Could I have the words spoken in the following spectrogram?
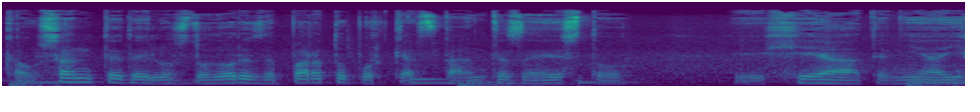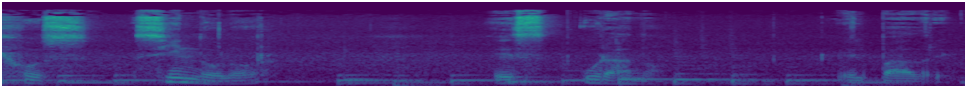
causante de los dolores de parto, porque hasta antes de esto eh, Gea tenía hijos sin dolor, es Urano, el padre.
